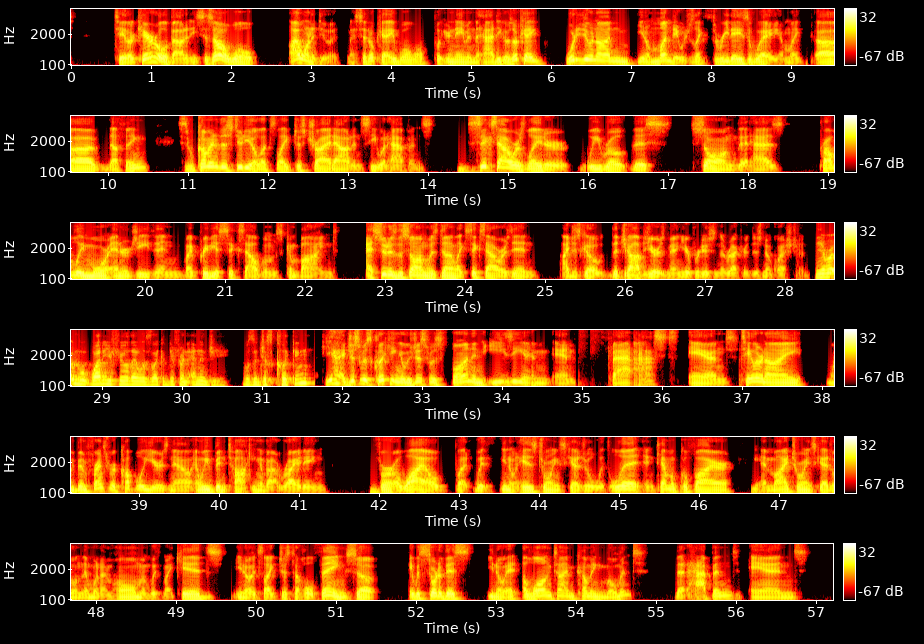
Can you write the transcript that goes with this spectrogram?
Taylor Carroll about it. He says, "Oh, well, I want to do it." And I said, "Okay, well, I'll put your name in the hat." He goes, "Okay, what are you doing on you know Monday, which is like three days away?" I'm like, "Uh, nothing." He says, "Well, come into the studio. Let's like just try it out and see what happens." Mm-hmm. Six hours later, we wrote this song that has probably more energy than my previous six albums combined. As soon as the song was done, like six hours in, I just go, the job's yours, man. You're producing the record. There's no question. Yeah. Why do you feel there was like a different energy? Was it just clicking? Yeah, it just was clicking. It was just was fun and easy and and fast. And Taylor and I, we've been friends for a couple of years now, and we've been talking about writing for a while. But with you know his touring schedule with Lit and Chemical Fire, yeah. and my touring schedule, and then when I'm home and with my kids, you know, it's like just a whole thing. So it was sort of this, you know, a long time coming moment that happened and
